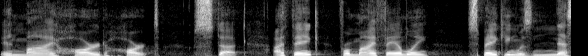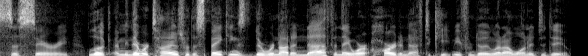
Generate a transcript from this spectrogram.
in my hard heart stuck. I think for my family, spanking was necessary. Look, I mean, there were times where the spankings, there were not enough and they weren't hard enough to keep me from doing what I wanted to do.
